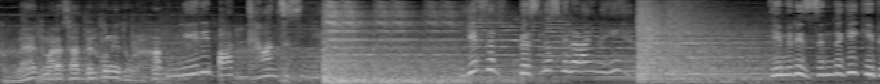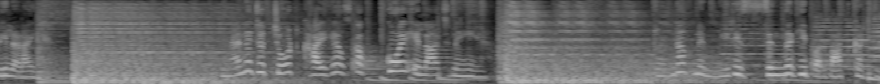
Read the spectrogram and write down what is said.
तो मैं तुम्हारा साथ बिल्कुल नहीं दूँगा। हाँ। मेरी बात ध्यान से सुनिए। ये सिर्फ़ बिज़नेस की लड़ाई नहीं है। ये मेरी ज़िंदगी की भी लड़ाई है। मैंने जो चोट खाई है उसका कोई इलाज नहीं है। प्रणव ने मेरी ज़िंदगी बर्बाद कर दी।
